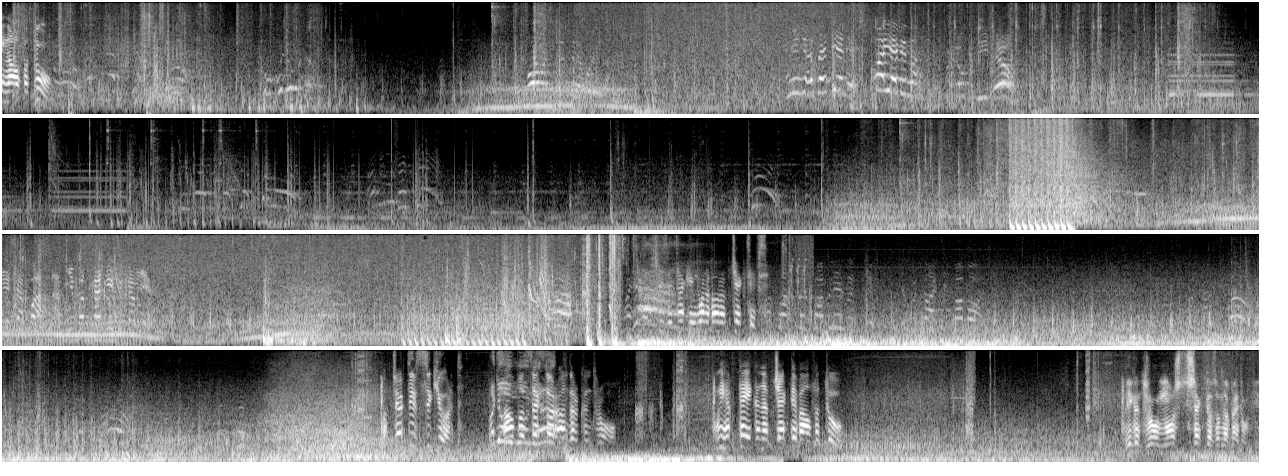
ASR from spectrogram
Are striking Alpha 2. Taken objective Alpha 2. We control most sectors on the battlefield.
